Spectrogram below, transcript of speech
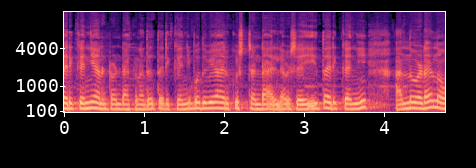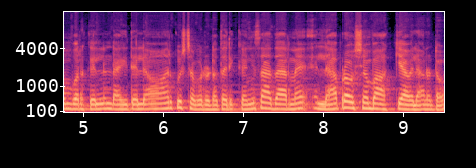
തരിക്കഞ്ഞിയാണ് കേട്ടോ ഉണ്ടാക്കുന്നത് തരിക്കഞ്ഞി പൊതുവേ ആർക്കും ഇഷ്ടമുണ്ടാവില്ല. പക്ഷേ ഈ തരിക്കഞ്ഞി അന്ന് ഇവിടെ നോമ്പുറക്കലിൽ ഉണ്ടായിട്ട് എല്ലാവർക്കും ഇഷ്ടപ്പെട്ടു കേട്ടോ തരിക്കഞ്ഞി സാധാരണ എല്ലാ പ്രാവശ്യവും ബാക്കിയാവലാണ് കേട്ടോ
